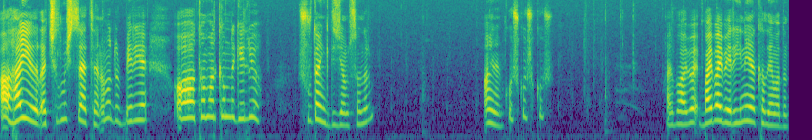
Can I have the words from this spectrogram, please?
Aa hayır açılmış zaten ama dur Barry'e Aa tam arkamda geliyor. Şuradan gideceğim sanırım. Aynen koş koş koş. Hadi bay bay bay bay Barry yine yakalayamadın.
